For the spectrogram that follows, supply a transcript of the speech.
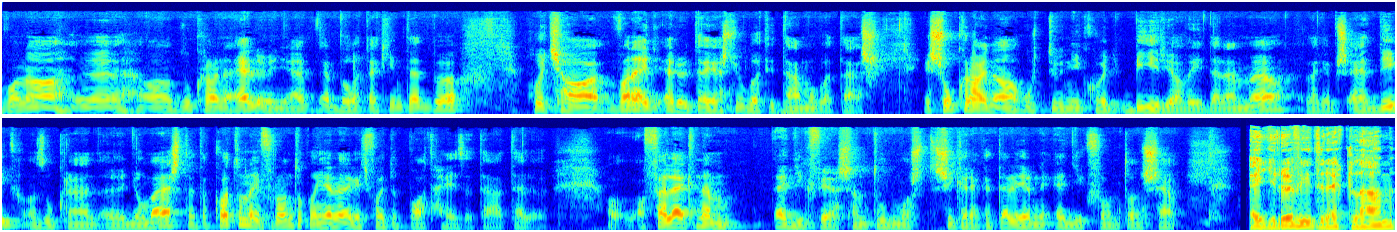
van a, az Ukrajna előnye ebből a tekintetből, 车，hogyha van egy erőteljes nyugati támogatás, és Ukrajna úgy tűnik, hogy bírja védelemmel, legalábbis eddig az ukrán nyomást, tehát a katonai frontokon jelenleg egyfajta padhelyzet állt elő. A felek nem egyik fél sem tud most sikereket elérni, egyik fronton sem. Egy rövid reklám,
